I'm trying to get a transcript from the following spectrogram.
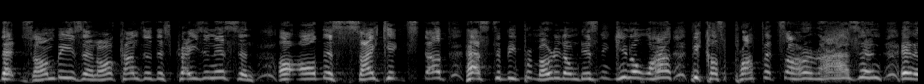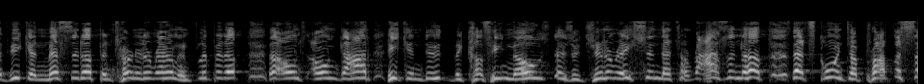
that zombies and all kinds of this craziness and all this psychic stuff has to be promoted on Disney. You know why? Because prophets are rising, and if he can mess it up and turn it around and flip it up uh, on, on God, he can do because he knows there's a generation that's rising up that's going to prophesy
